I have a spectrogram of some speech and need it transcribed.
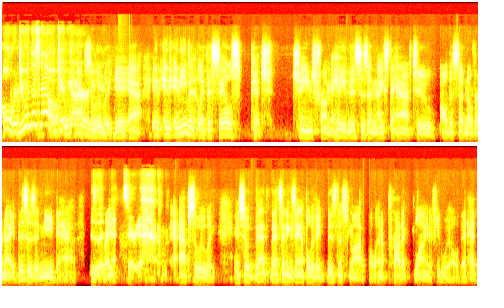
oh, we're doing this now. Okay, we got to hurry. Absolutely. Yeah. And, and and even like the sales pitch changed from hey this is a nice to have to all of a sudden overnight this is a need to have this is a right? necessary to have absolutely and so that that's an example of a business model and a product line if you will that had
